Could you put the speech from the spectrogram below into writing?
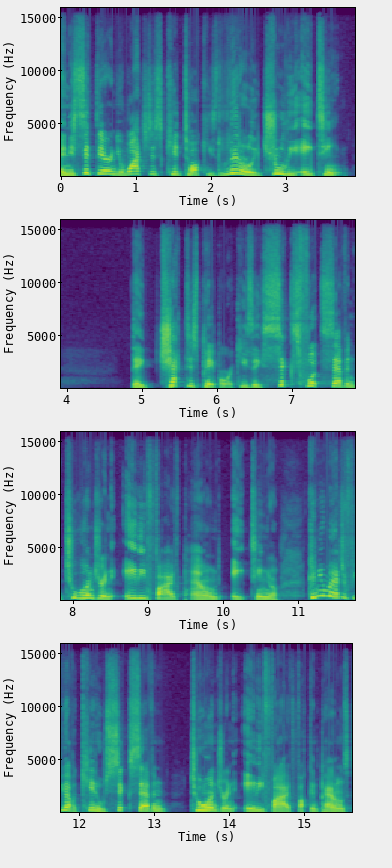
And you sit there and you watch this kid talk. He's literally, truly 18. they checked his paperwork. He's a six foot seven, 285 pound 18 year old. Can you imagine if you have a kid who's six seven, 285 fucking pounds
